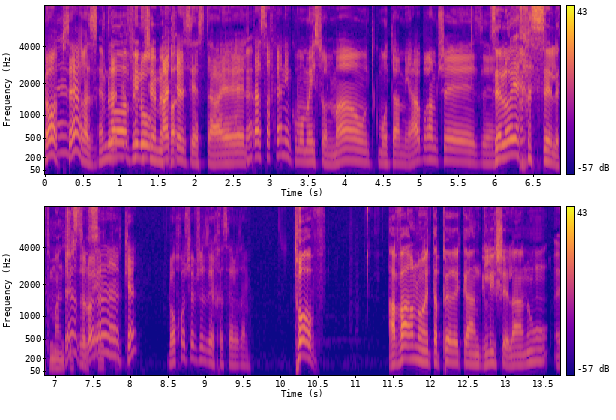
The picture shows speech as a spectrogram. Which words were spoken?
לא, בסדר, אז הם קצת לא אוהבים אפילו, מה צ'לסי עשתה? העלתה שחקנים כמו מייסון מאונט, כמו תמי אברהם, שזה... זה לא יחסל את כן, זה מנצ'סטר לא סיטי. כן, לא חושב שזה יחסל אותם. טוב, עברנו את הפרק האנגלי שלנו, אה,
